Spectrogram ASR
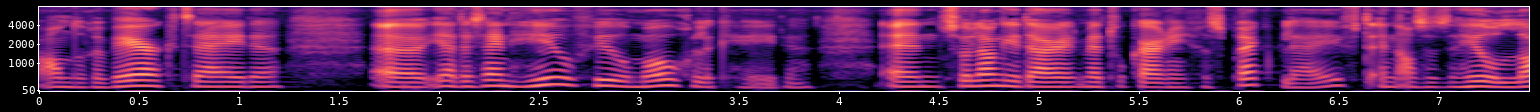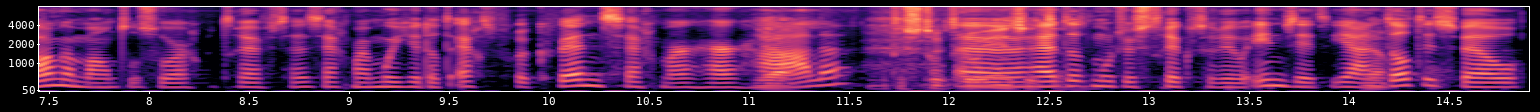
andere werktijden. Eh, ja, er zijn heel veel mogelijkheden. En zolang je daar met elkaar in gesprek blijft, en als het heel lange mantelzorg betreft, hè, zeg maar, moet je dat echt frequent zeg maar, herhalen. Moet er structureel in Eh, zitten. hè, dat moet er structureel in zitten. Ja, en dat is wel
